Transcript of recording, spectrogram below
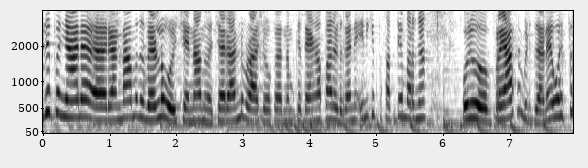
ഇതിപ്പോൾ ഞാൻ രണ്ടാമത് വെള്ളം ഒഴിച്ച് എന്നാന്ന് വെച്ചാൽ രണ്ട് പ്രാവശ്യമൊക്കെ നമുക്ക് തേങ്ങാപ്പാൽ എടുക്കാൻ എനിക്ക് സത്യം പറഞ്ഞാൽ ഒരു പ്രയാസം പിടിച്ചതാണ്. എത്ര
